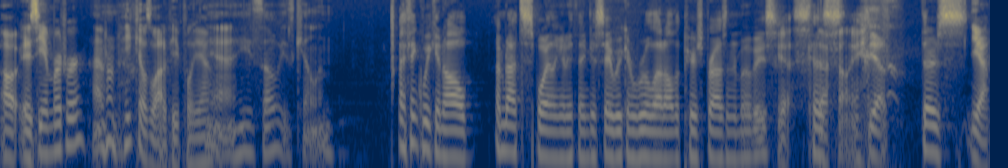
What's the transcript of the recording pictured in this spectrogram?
Oh, is he a murderer? I don't know. He kills a lot of people. Yeah. Yeah, he's always killing. I think we can all. I'm not spoiling anything to say we can rule out all the Pierce Brosnan movies. Yes, 'Cause, definitely. Yeah, there's Yeah.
